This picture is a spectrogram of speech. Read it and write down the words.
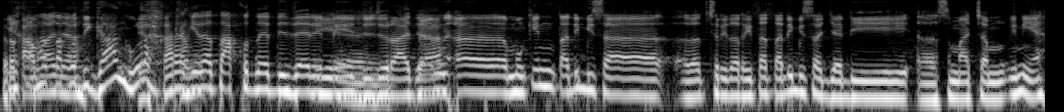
Ya, karena rekamannya takut diganggu lah. Ya, karena kita takut netizen ini Iya. jujur aja Dan eh, mungkin tadi bisa eh, cerita Rita tadi bisa jadi eh, semacam ini ya.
